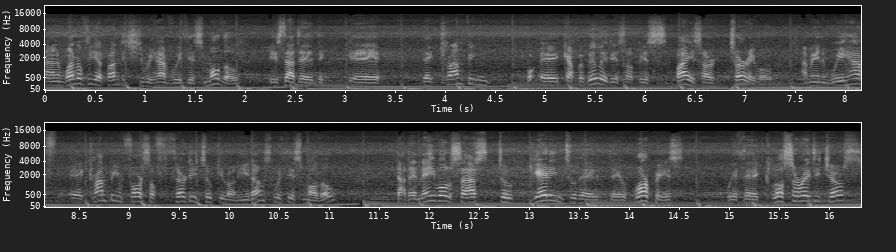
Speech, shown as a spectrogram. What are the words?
And one of the advantages we have with this model is that uh, the, uh, the clamping uh, capabilities of this vice are terrible. I mean, we have a clamping force of 32 kilonewtons with this model that enables us to get into the, the workpiece with the close serrated jaws,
